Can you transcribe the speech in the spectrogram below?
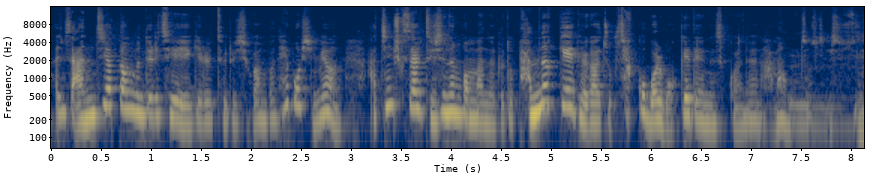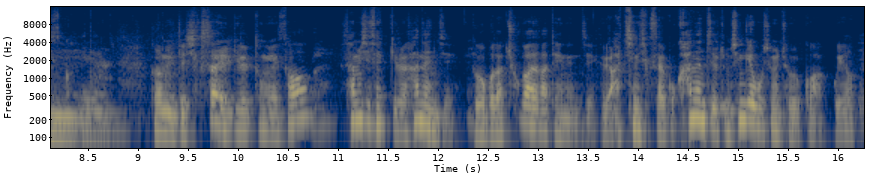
아침 식사 안 드셨던 분들이 제 얘기를 들으시고 한번 해보시면 아침 식사를 드시는 것만으로도 밤늦게 돼가지고 자꾸 뭘 먹게 되는 습관은 아마 없어질 수 있을 음. 겁니다. 그러면 이제 식사 일기를 통해서 네. 삼시세끼를 하는지 그거보다 초과가 되는지 그리고 아침 식사를 꼭 하는지를 좀 챙겨보시면 좋을 것 같고요. 네.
